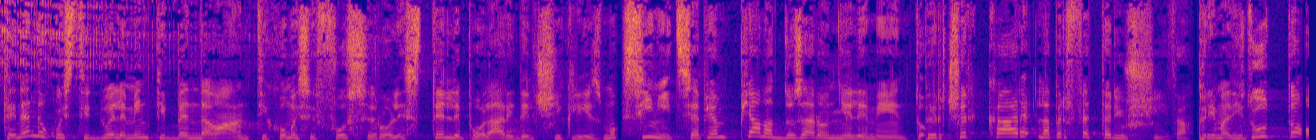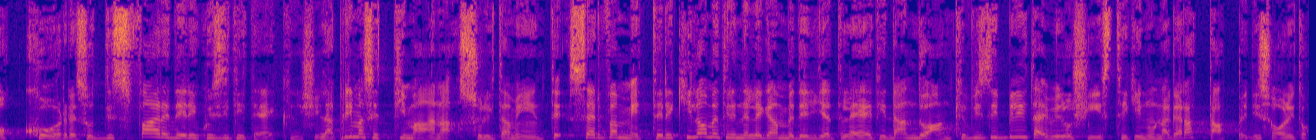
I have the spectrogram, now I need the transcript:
Tenendo questi due elementi ben davanti, come se fossero le stelle polari del ciclismo, si inizia pian piano a dosare ogni elemento per cercare la perfetta riuscita. Prima di tutto, occorre soddisfare dei requisiti tecnici. La prima settimana, solitamente, serve a mettere chilometri nelle gambe degli atleti, dando anche visibilità ai velocisti che in una gara a tappe di solito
